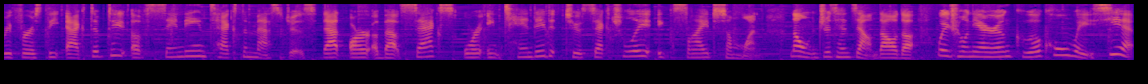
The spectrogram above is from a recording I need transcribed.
refers the activity of sending text messages that are about sex or intended to sexually excite someone。那我们之前讲到的未成年人隔空猥亵，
